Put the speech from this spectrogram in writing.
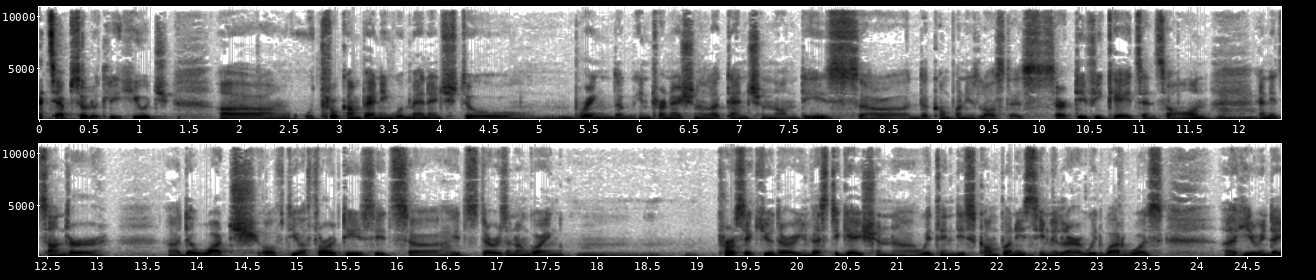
It's absolutely huge. Uh, through campaigning, we managed to bring the international attention on this. Uh, the companies lost their certificates and so on, and it's under uh, the watch of the authorities. It's uh, it's there is an ongoing mm, prosecutor investigation uh, within this company, similar with what was. Uh, here in the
